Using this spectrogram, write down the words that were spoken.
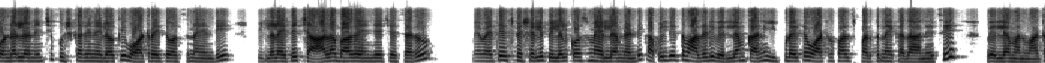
కొండల్లో నుంచి పుష్కరిణిలోకి వాటర్ అయితే వస్తున్నాయండి. పిల్లలు అయితే చాలా బాగా ఎంజాయ్ చేశారు. మేమైతే ఎస్పెషల్లీ పిల్లల కోసమే వెళ్ళాంలేండి. కపిల్ తీర్థం ఆల్రెడీ వెళ్ళాం కానీ ఇప్పుడైతే వాటర్ ఫాల్స్ పడుతున్నాయి కదా అనేసి వెళ్ళాం అనమాట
